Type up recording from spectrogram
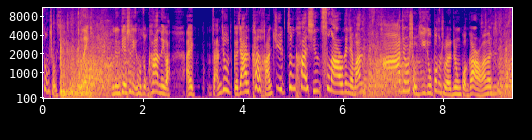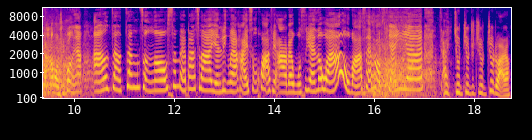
踪手机，就那个，就那个电视里头总看那个，哎。咱就搁家看韩剧，正看心刺挠的呢，完了，咔，这种手机就蹦出来这种广告，完了这嘎往出蹦，呀，啊，张张总哦，三百八十八元，另外还送话费二百五十元呢，哇哦，哇塞，好便宜呀！哎，就就就就就这玩意儿，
